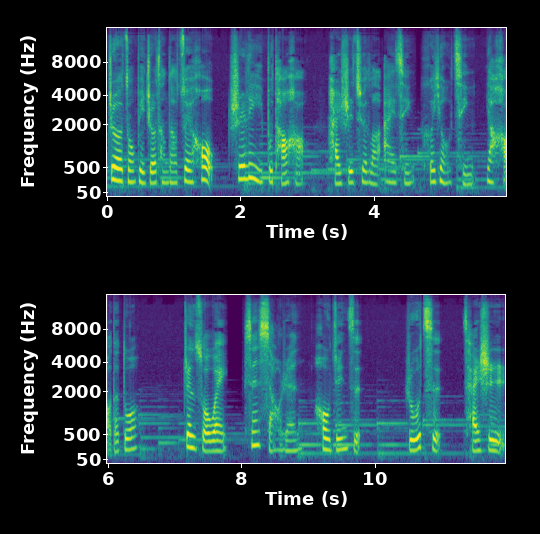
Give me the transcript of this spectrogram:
这总比折腾到最后吃力不讨好，还失去了爱情和友情要好得多。正所谓先小人后君子，如此才是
